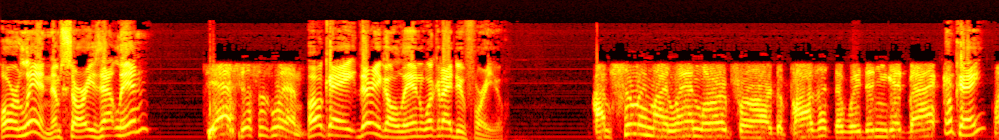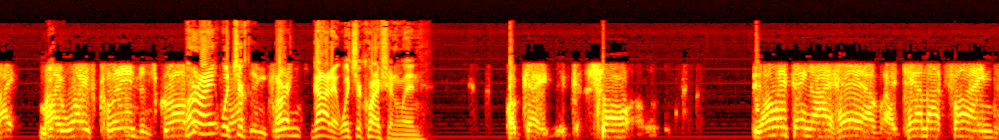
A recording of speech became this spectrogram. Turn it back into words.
Or Lynn. I'm sorry. Is that Lynn? Yes, this is Lynn. Okay, there you go, Lynn. What can I do for you? I'm suing my landlord for our deposit that we didn't get back. Okay. My my wife cleaned and scrubbed. All right. What's your scrubbed and all right, cleaned. got it? What's your question, Lynn? Okay, so the only thing I have, I cannot find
